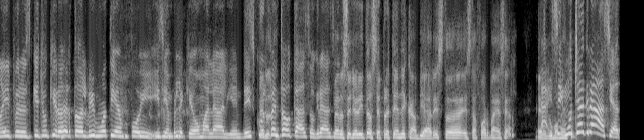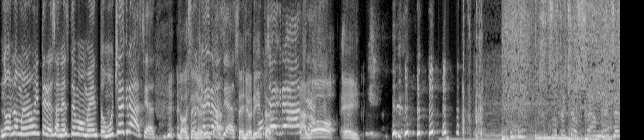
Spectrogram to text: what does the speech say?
Ay, pero es que yo quiero hacer todo al mismo tiempo y, y siempre le quedo mal a alguien. Disculpe Pero- en todo caso, gracias. Pero, señorita, ¿usted pretende cambiar esta, esta forma de ser? ¿En Ay, sí, muchas gracias. No, no me nos interesa en este momento. Muchas gracias. No, señorita. Muchas gracias. Señorita. Muchas gracias. Aló, ey. Sospechosamente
